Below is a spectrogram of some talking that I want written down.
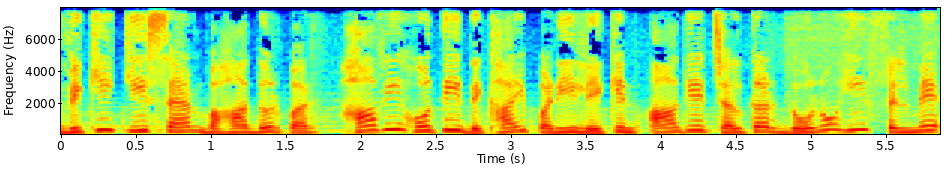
विकी की सैम बहादुर पर हावी होती दिखाई पड़ी, लेकिन आगे चलकर दोनों ही फ़िल्में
